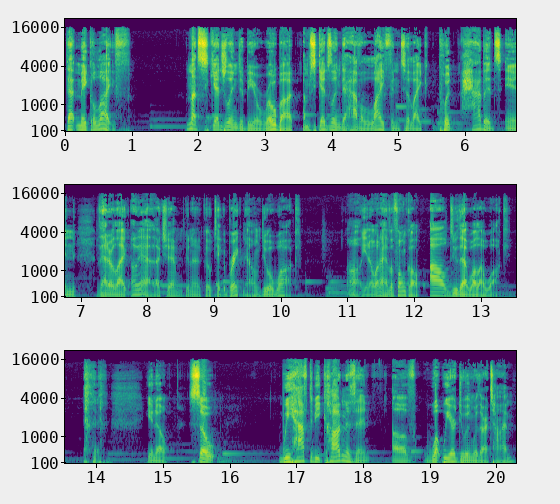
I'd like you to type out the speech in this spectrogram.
that make a life. I'm not scheduling to be a robot. I'm scheduling to have a life and to like put habits in that are like, oh yeah, actually I'm gonna go take a break now and do a walk. Oh, you know what? I have a phone call. I'll do that while I walk. you know? So we have to be cognizant of what we are doing with our time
